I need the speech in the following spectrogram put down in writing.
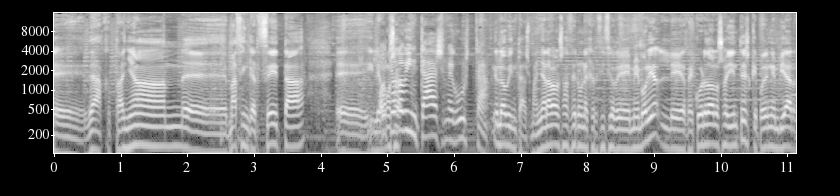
eh, D'Artagnan, eh, Mazinger Z. Eh, y le vamos a... vintage, me gusta. Lo vintage. Mañana vamos a hacer un ejercicio de memoria. Le recuerdo a los oyentes que pueden enviar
